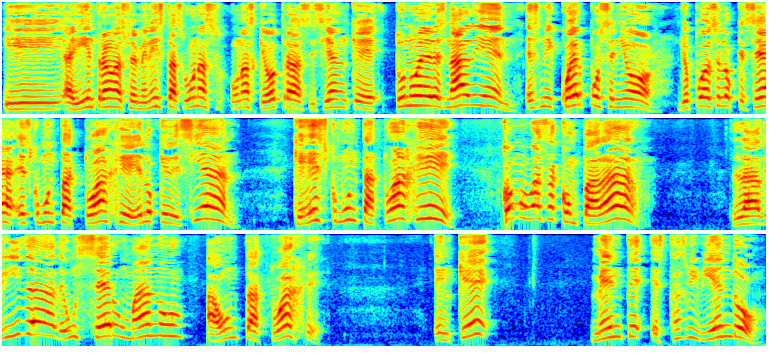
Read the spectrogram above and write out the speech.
y ahí entraron las feministas, unas, unas que otras, decían que tú no eres nadie, es mi cuerpo, Señor. Yo puedo hacer lo que sea, es como un tatuaje, es lo que decían, que es como un tatuaje. ¿Cómo vas a comparar la vida de un ser humano a un tatuaje? ¿En qué mente estás viviendo?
